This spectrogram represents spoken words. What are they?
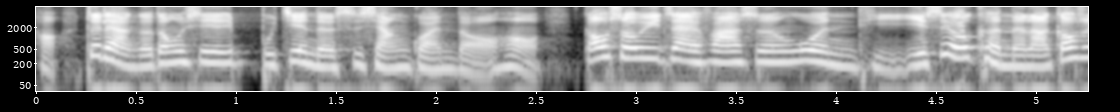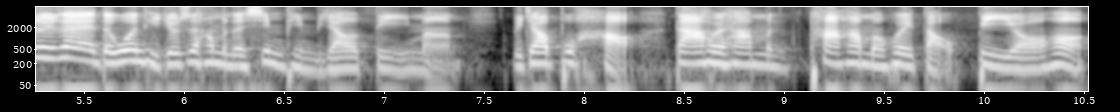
好，这两个东西不见得是相关的哦。高收益债发生问题也是有可能啦。高收益债的问题就是他们的信评比较低嘛，比较不好，大家会他们怕他们会倒闭哦。哈，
